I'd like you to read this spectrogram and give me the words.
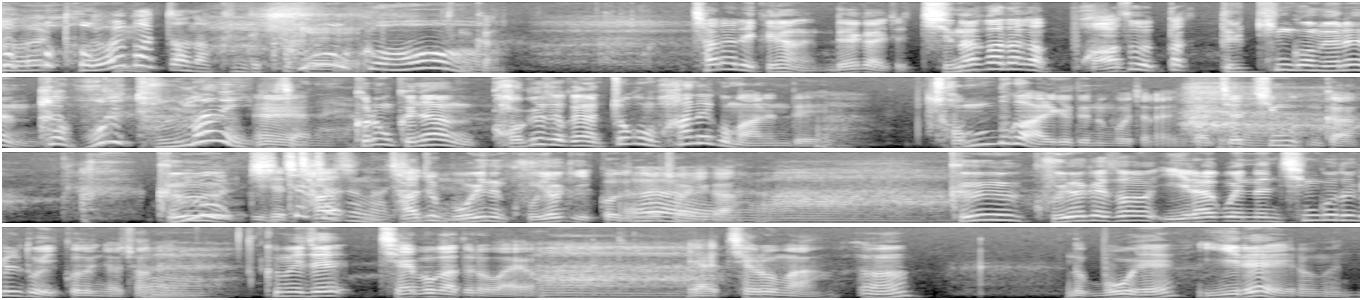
더, 더 열받잖아. 근데 그게. 그러니까. 그러니까 차라리 그냥 내가 이제 지나가다가 봐서 딱 들킨 거면은 그냥 우리 둘만의 예, 일이잖아요. 그럼 그냥 거기서 그냥 조금 화내고 마는데 어. 전부가 알게 되는 거잖아요. 그러니까 제 아. 친구, 그러니까 그 이제 자. 자주 모이는 구역이 있거든요. 예. 저희가 아. 그 구역에서 일하고 있는 친구들도 있거든요. 저는. 예. 그럼 이제 제보가 들어와요. 아. 야 제로마, 어? 너 뭐해? 일해? 이러면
